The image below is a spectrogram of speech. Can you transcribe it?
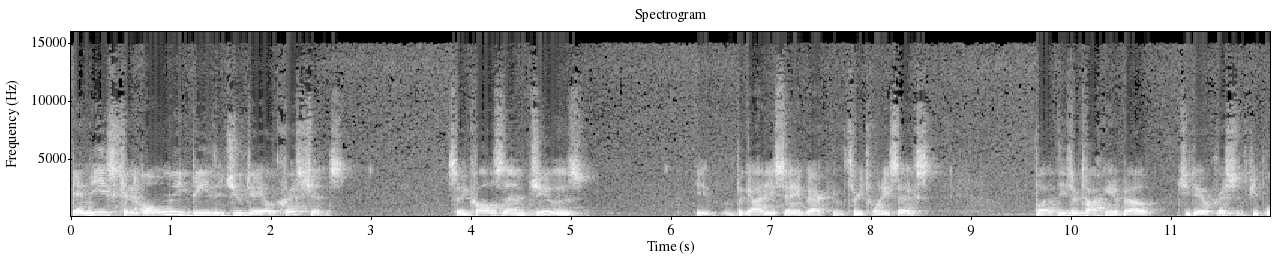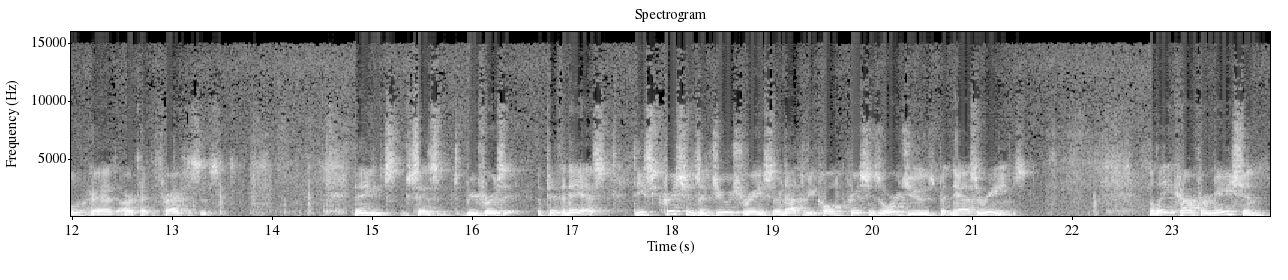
and these can only be the Judeo Christians. So he calls them Jews, Bagatti is saying back in 326, but these are talking about Judeo Christians, people who had our type of practices. Then he says, refers Epiphanius, these Christians of Jewish race are not to be called Christians or Jews, but Nazarenes. A late confirmation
